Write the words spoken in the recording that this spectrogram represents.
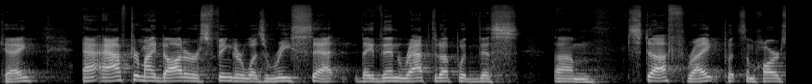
okay? after my daughter's finger was reset, they then wrapped it up with this um, stuff, right? Put some hard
